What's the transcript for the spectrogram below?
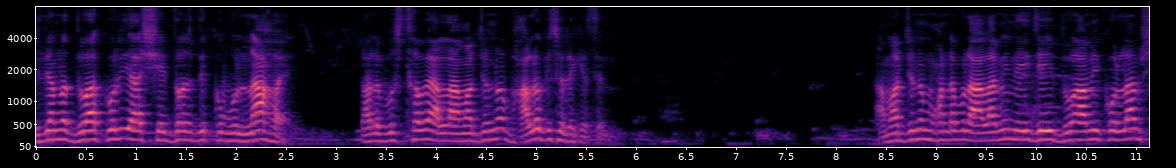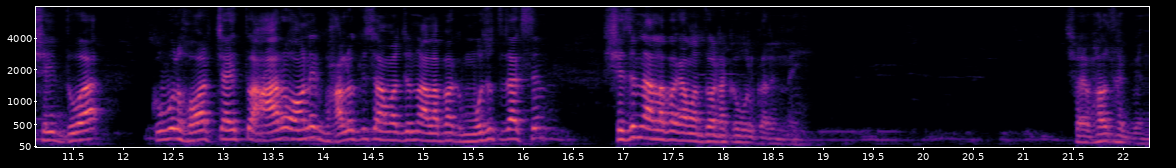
যদি আমরা দোয়া করি আর সেই দোয়া যদি কবুল না হয় তাহলে বুঝতে হবে আল্লাহ আমার জন্য ভালো কিছু রেখেছেন। আমার জন্য মহানবুল আলামিন এই যে এই দোয়া আমি করলাম, সেই দোয়া কবুল হওয়ার চাইতো আরও অনেক ভালো কিছু আমার জন্য আল্লাপাক মজুত রাখছেন। সেজন্য আল্লাপাক আমার দোয়াটা কবুল করেন নাই। সবাই ভালো থাকবেন।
